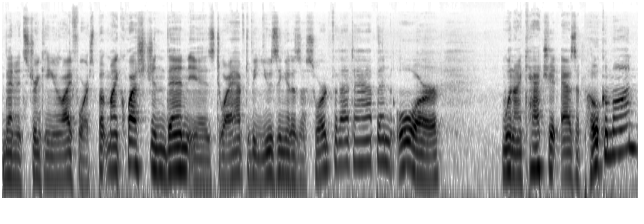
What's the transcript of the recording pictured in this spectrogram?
then it's drinking your life force. But my question then is do I have to be using it as a sword for that to happen? Or when I catch it as a Pokemon,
